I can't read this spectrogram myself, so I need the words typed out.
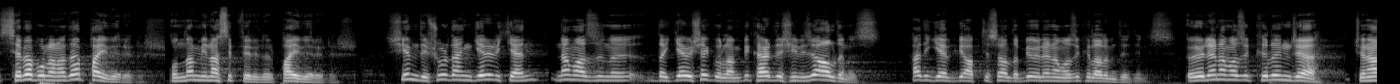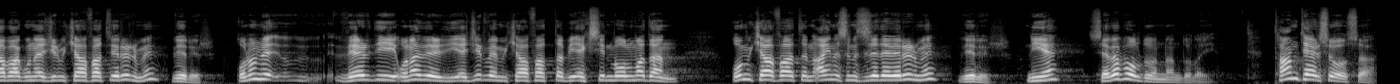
sebep olana da pay verilir. Ondan bir nasip verilir, pay verilir. Şimdi şuradan gelirken namazını da gevşek olan bir kardeşinizi aldınız. Hadi gel bir abdest al da bir öğle namazı kılalım dediniz. Öğle namazı kılınca Cenab-ı Hak ona ecir mükafat verir mi? Verir. Onun verdiği, ona verdiği ecir ve mükafatta bir eksilme olmadan o mükafatın aynısını size de verir mi? Verir. Niye? Sebep olduğundan dolayı. Tam tersi olsa,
